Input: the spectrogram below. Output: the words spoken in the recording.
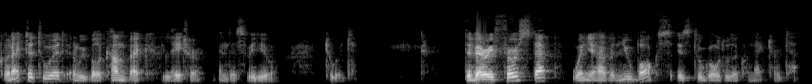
connected to it and we will come back later in this video to it. The very first step when you have a new box is to go to the connector tab.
